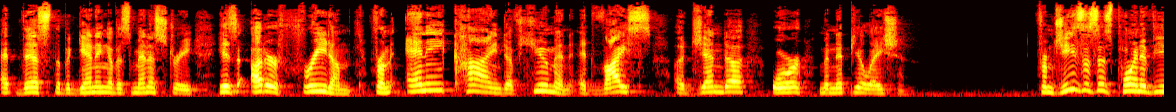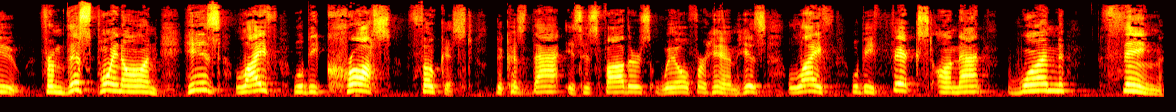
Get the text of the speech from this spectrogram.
at this, the beginning of his ministry, his utter freedom from any kind of human advice, agenda, or manipulation. From Jesus' point of view, from this point on, his life will be cross focused because that is his Father's will for him. His life will be fixed on that one thing.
